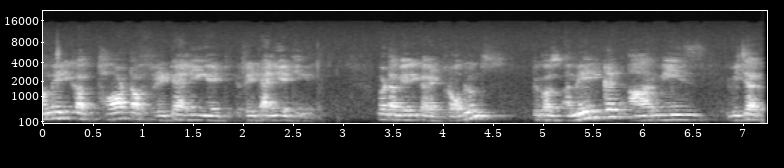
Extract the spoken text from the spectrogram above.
America thought of retaliating it. But America had problems because American armies which are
